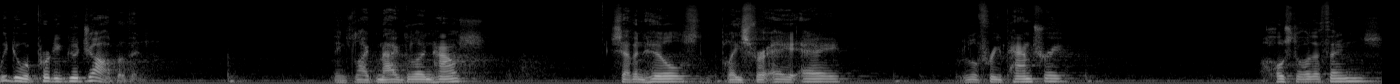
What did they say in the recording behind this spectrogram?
We do a pretty good job of it. Things like Magdalene House, Seven Hills, Place for AA, little free pantry, a host of other things.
